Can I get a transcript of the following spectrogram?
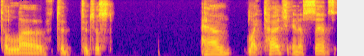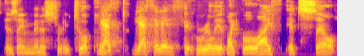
to love to to just have like touch in a sense is a ministry to a point Yes. Yes, it is. it really like life itself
